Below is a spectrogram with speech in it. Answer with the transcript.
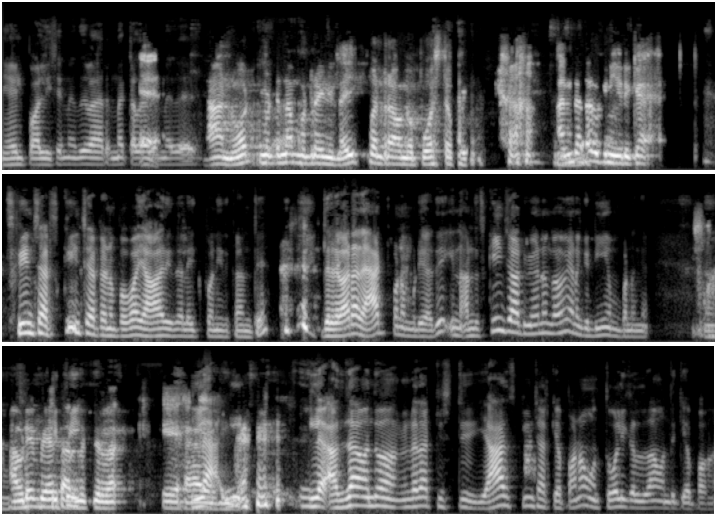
நெயில் பாலிஷ் என்னது வேற என்ன கலர் என்னது? நான் நோட் மட்டும் தான் பண்றேன். நீ லைக் பண்ற அவங்க போஸ்ட போய். அந்த அளவுக்கு நீ இருக்க. ஸ்கிரீன்ஷாட் ஸ்கிரீன்ஷாட் அனுப்பவா யார் இதை லைக் பண்ணிருக்கான்ட்டு. இதுல வேற அதை ஆட் பண்ண முடியாது. அந்த ஸ்கிரீன்ஷாட் வேணுங்கிறவங்க எனக்கு டிஎம் பண்ணுங்க. அப்படியே இல்ல அதுதான் வந்து அங்கதான் ட்விஸ்ட் யார் ஸ்கிரீன்ஷாட் கேட்பானா உன் தோழிகள் தான் வந்து கேட்பாங்க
